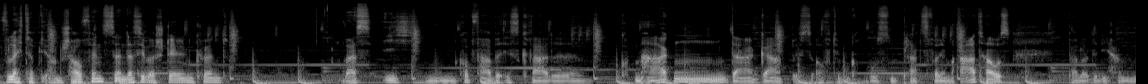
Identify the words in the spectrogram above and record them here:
Vielleicht habt ihr auch ein Schaufenster, in das ihr was stellen könnt. Was ich im Kopf habe, ist gerade Kopenhagen. Da gab es auf dem großen Platz vor dem Rathaus ein paar Leute, die haben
